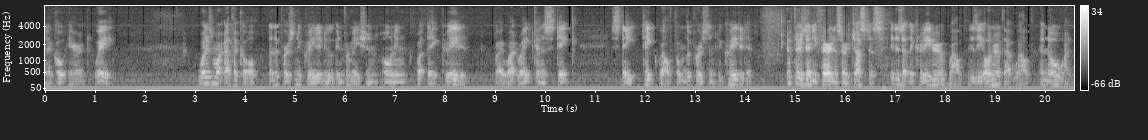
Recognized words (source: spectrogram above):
in a coherent way. What is more ethical than the person who created new information owning what they created? By what right can a stake, state take wealth from the person who created it? If there is any fairness or justice, it is that the creator of wealth is the owner of that wealth, and no one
